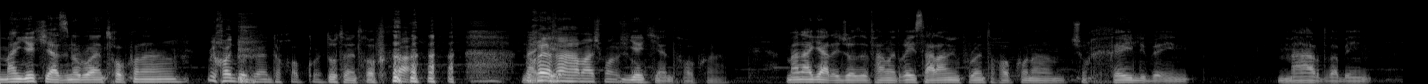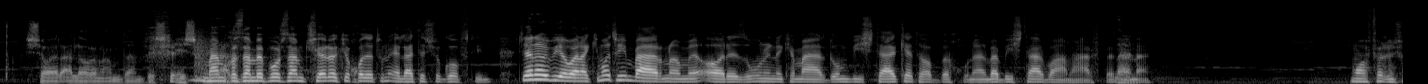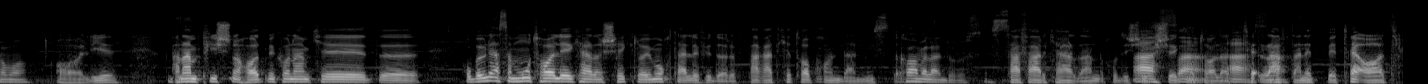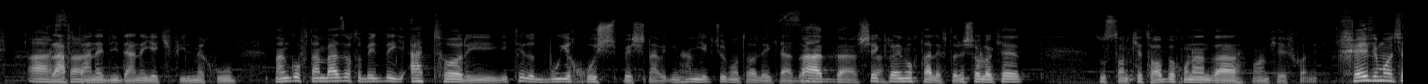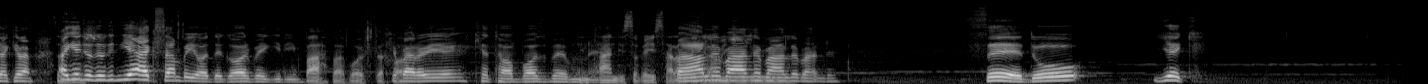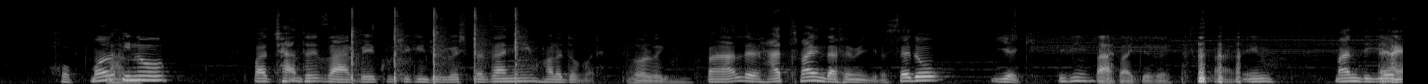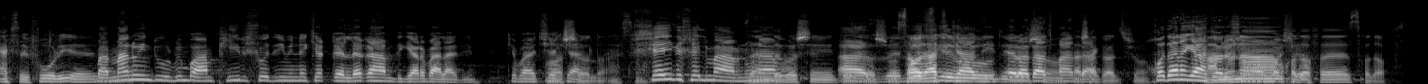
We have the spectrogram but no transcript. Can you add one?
من یکی از اینا رو انتخاب کنم؟ می‌خواین دو تا انتخاب کنید دو تا انتخاب کنم. بله. نه، می‌خواین همش مال یکی انتخاب کنم. من اگر اجازه فرمایید قیصر همین پور انتخاب کنم چون خیلی به این مرد و به این شاعر علاقه من بودم بهش عشق من. می‌خواستم بپرسم چرا که خودتون علتش رو گفتین؟ جناب بیابانکی ما تو این برنامه آرزومون اینه که مردم بیشتر کتاب بخونن و بیشتر با هم حرف بزنن. موافقین شما؟ عالیه. منم پیشنهاد می‌کنم که خب ببینید اصلا مطالعه کردن شکلهای مختلفی داره. فقط کتاب خواندن نیست. کاملا درسته. سفر کردن خودش یک شکل مطالعه. رفتن به تئاتر. احسن. رفتن دیدن یک فیلم خوب. من گفتم بعضی وقتا برید بگی عطاری یک تعداد بوی خوش بشنوید. این هم یک جور مطالعه کردن. صد درصد. شکلهای مختلف داره. انشالله که دوستان کتاب بخونند و ما هم کیف کنیم. خیلی متشکرم. اگه اجازه بدین یه عکس هم به یادگار بگیریم. به به با که افتخار برای کتاب باز این بمونه تندیس قیصر بله بله بله بله سه دو یک. خب ما. اینو باید چند تا ضربه کوچیک اینجوری بهش بزنیم. حالا دوباره. دور بگی بله حتما این دفعه می‌گیره. سه دو یک. دیدین؟ به به بله، این من این دیگه عکسای فوریه. و من و این دوربین با هم پیر شدیم. اینه که قلق هم دیگه رو بلدیم که باید چه کرد. خیلی خیلی ممنونم. زنده باشید از سعادتی. بود. ارادتمندم. خدا نگهدار شما باشه. خدافظ خدافظ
